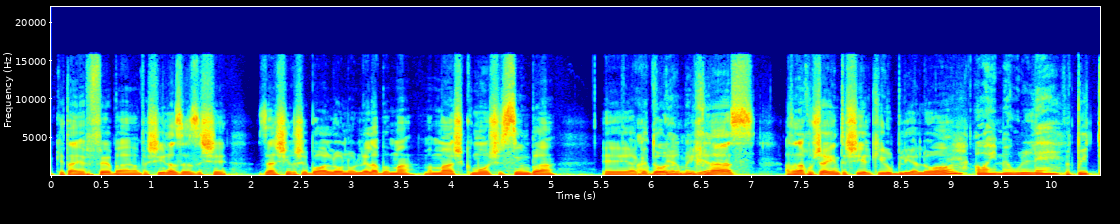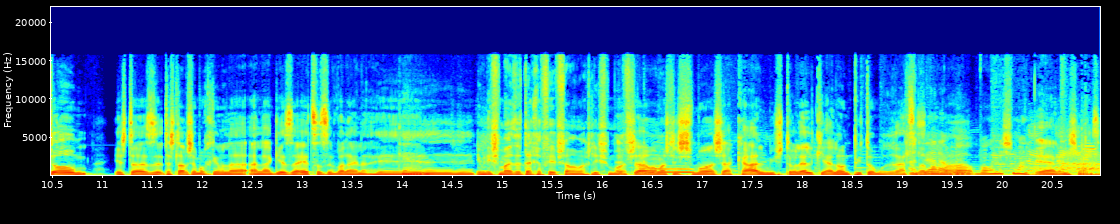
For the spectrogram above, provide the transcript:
הקטע היפה בשיר הזה זה שזה השיר שבו אלון עולה לבמה, ממש כמו שסימבה הגדול הבוגר מגיע. נכנס, אז אנחנו שרים את השיר כאילו בלי אלון, אוי, מעולה. ופתאום יש את השלב שהם הולכים על הגזע העץ הזה בלילה. כן. אם נשמע את זה תכף אפשר ממש לשמוע. אפשר ממש לשמוע שהקהל משתולל, כי אלון פתאום רץ אז לבמה. יאללה, בואו בוא נשמע. יאללה, נשמע את זה.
